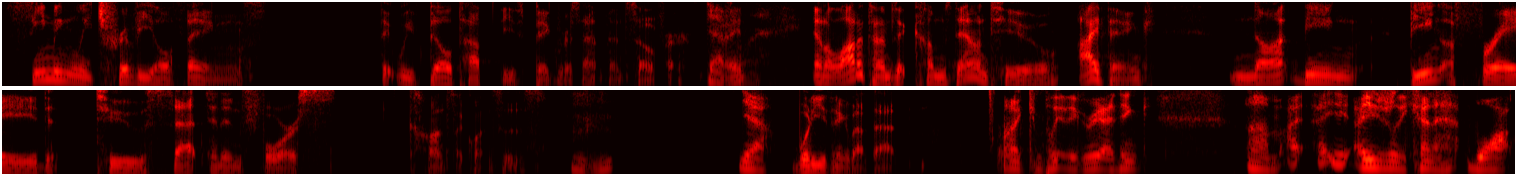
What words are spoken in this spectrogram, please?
seemingly trivial things that we've built up these big resentments over. right? Definitely. And a lot of times it comes down to, I think, not being being afraid to set and enforce consequences. hmm Yeah. What do you think about that? I completely agree. I think um, I, I usually kind of walk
